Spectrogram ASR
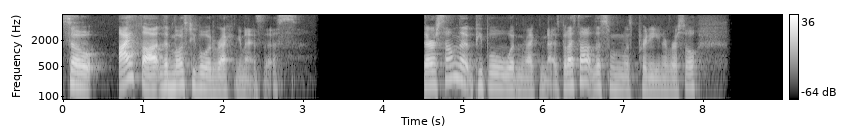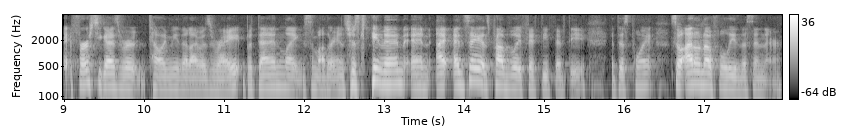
So I thought that most people would recognize this. There are some that people wouldn't recognize, but I thought this one was pretty universal. At first, you guys were telling me that I was right, but then like some other answers came in, and I, I'd say it's probably 50 50 at this point. So I don't know if we'll leave this in there.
